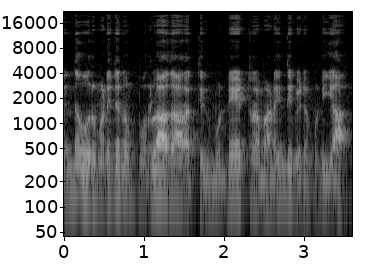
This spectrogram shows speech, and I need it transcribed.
எந்த ஒரு மனிதனும் பொருளாதாரத்தில் முன்னேற்றம் அடைந்துவிட முடியாது.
